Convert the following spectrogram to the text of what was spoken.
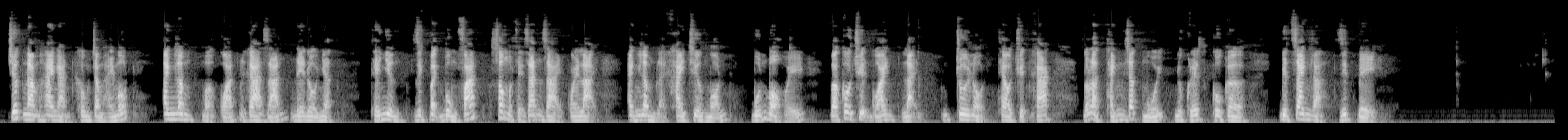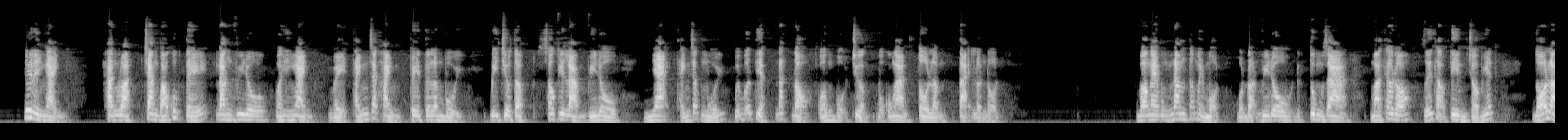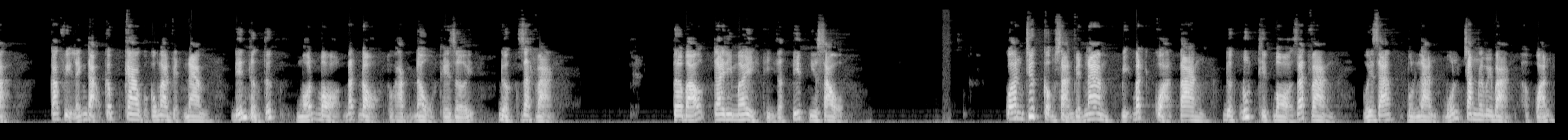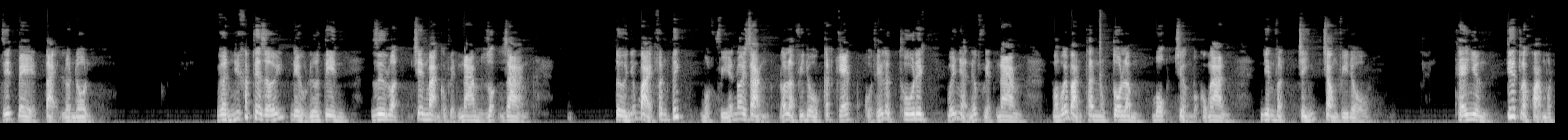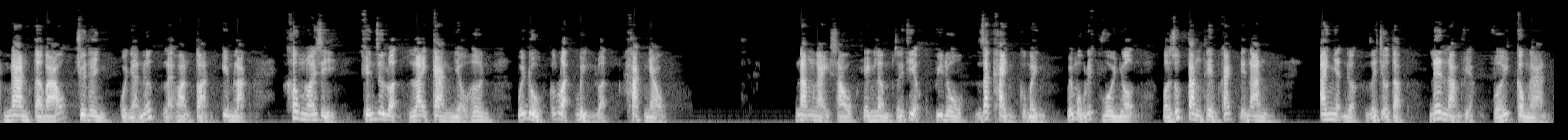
Trước năm 2021, anh Lâm mở quán gà rán đệ độ Nhật. Thế nhưng dịch bệnh bùng phát sau một thời gian dài quay lại, anh Lâm lại khai trương món bún bò Huế và câu chuyện của anh lại trôi nổi theo chuyện khác, đó là thánh rắc muối Nucleus Coker, biệt danh là Giết Bề. Đây là hình ảnh hàng loạt trang báo quốc tế đăng video và hình ảnh về thánh giác hành Peter Lâm Bùi bị triệu tập sau khi làm video nhại thánh rắc muối với bữa tiệc đắt đỏ của ông Bộ trưởng Bộ Công an Tô Lâm tại London. Vào ngày 5 tháng 11, một đoạn video được tung ra mà theo đó giới thạo tin cho biết đó là các vị lãnh đạo cấp cao của Công an Việt Nam đến thưởng thức món bò đắt đỏ thuộc hàng đầu thế giới được giặt vàng. Tờ báo Daily Mail thì giật tít như sau. Quan chức Cộng sản Việt Nam bị bắt quả tang được đút thịt bò rát vàng với giá 1.450 bảng ở quán ZB tại London. Gần như khắp thế giới đều đưa tin dư luận trên mạng của Việt Nam rộn ràng từ những bài phân tích một phía nói rằng đó là video cắt ghép của thế lực thù địch với nhà nước Việt Nam và với bản thân ông Tô Lâm, Bộ trưởng Bộ Công an, nhân vật chính trong video. Thế nhưng tiếc là khoảng 1.000 tờ báo truyền hình của nhà nước lại hoàn toàn im lặng, không nói gì, khiến dư luận lại càng nhiều hơn với đủ các loại bình luận khác nhau. Năm ngày sau khi anh Lâm giới thiệu video rắc hành của mình với mục đích vui nhộn và giúp tăng thêm khách đến ăn, anh nhận được giấy triệu tập lên làm việc với công an.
